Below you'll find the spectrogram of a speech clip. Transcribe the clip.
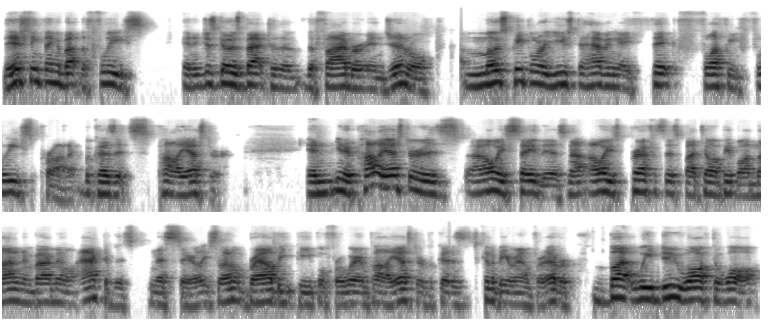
The interesting thing about the fleece and it just goes back to the the fiber in general most people are used to having a thick fluffy fleece product because it's polyester. And you know polyester is i always say this and i always preface this by telling people i'm not an environmental activist necessarily so i don't browbeat people for wearing polyester because it's going to be around forever. But we do walk the walk.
